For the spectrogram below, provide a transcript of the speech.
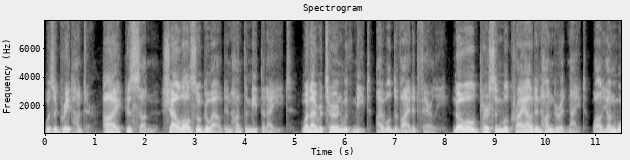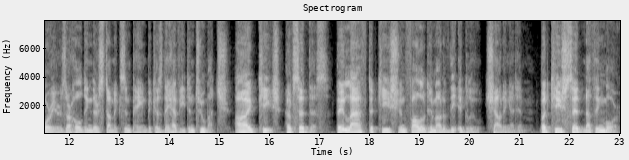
was a great hunter. I, his son, shall also go out and hunt the meat that I eat. When I return with meat, I will divide it fairly. No old person will cry out in hunger at night, while young warriors are holding their stomachs in pain because they have eaten too much. I, Keesh, have said this. They laughed at Keesh and followed him out of the igloo, shouting at him. But Keesh said nothing more.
